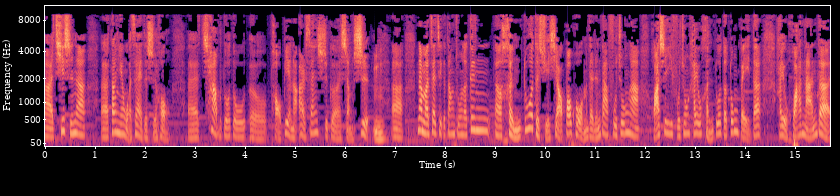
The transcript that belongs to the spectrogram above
啊、其实呢，呃，当年我在的时候，呃，差不多都呃跑遍了二三十个省市，嗯，啊、那么在这个当中呢，跟呃很多的学校，包括我们的人大附中啊、华师一附中，还有很多的东北的，还有华南的、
